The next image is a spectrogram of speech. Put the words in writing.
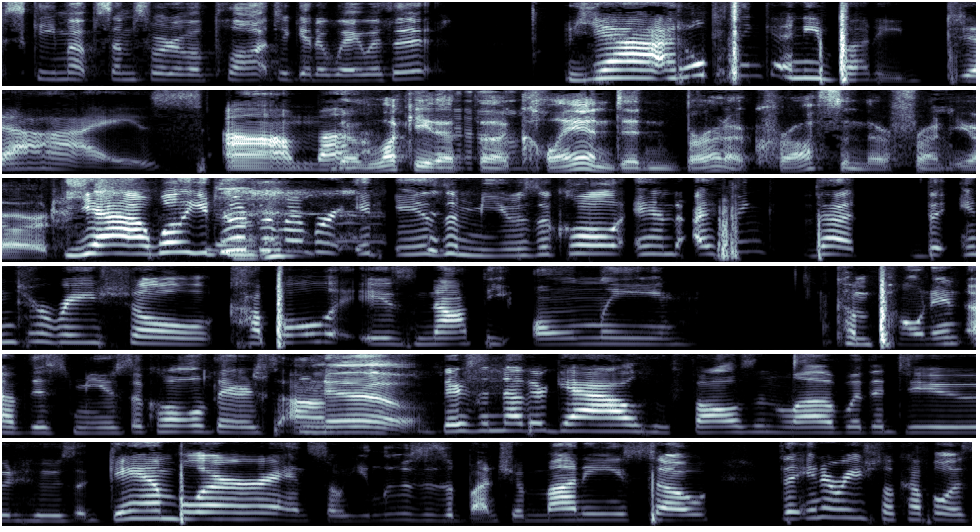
scheme up some sort of a plot to get away with it. yeah, I don't think anybody dies. Um, They're lucky that the Klan didn't burn a cross in their front yard. Yeah, well, you do have to remember it is a musical, and I think that the interracial couple is not the only component of this musical. There's um, no. there's another gal who falls in love with a dude who's a gambler, and so he loses a bunch of money. So the interracial couple is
